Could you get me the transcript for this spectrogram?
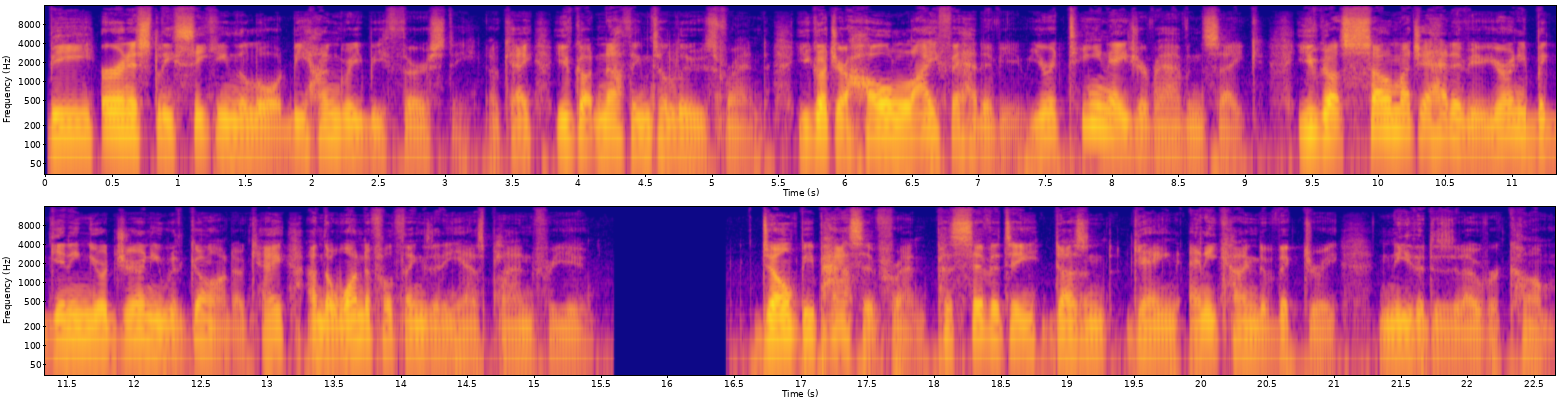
Be earnestly seeking the Lord. Be hungry, be thirsty. Okay? You've got nothing to lose, friend. You've got your whole life ahead of you. You're a teenager, for heaven's sake. You've got so much ahead of you. You're only beginning your journey with God, okay? And the wonderful things that He has planned for you. Don't be passive, friend. Passivity doesn't gain any kind of victory, neither does it overcome.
